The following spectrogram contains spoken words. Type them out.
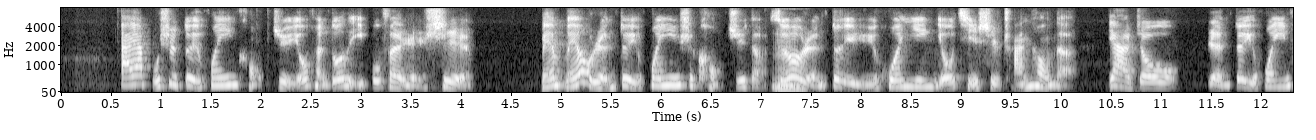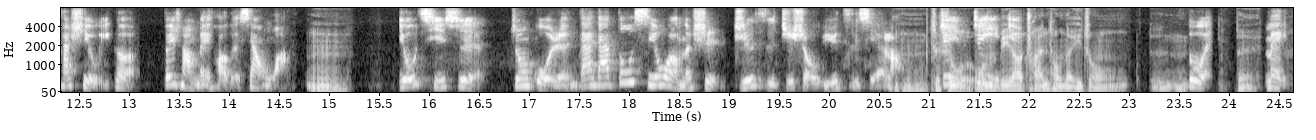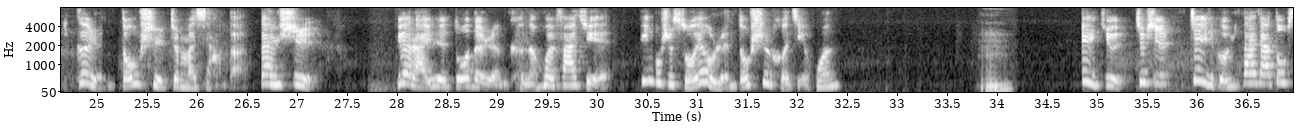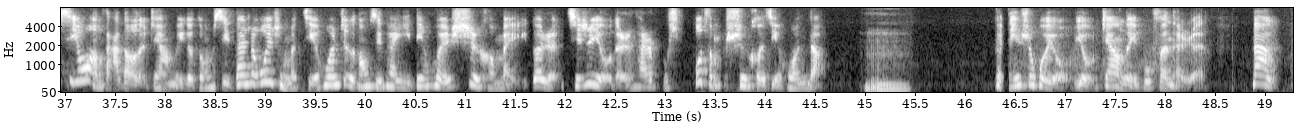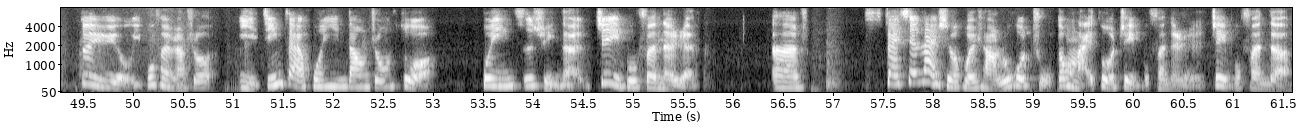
大家不是对婚姻恐惧，有很多的一部分人是。没没有人对婚姻是恐惧的，所有人对于婚姻，尤其是传统的亚洲人，对于婚姻，他是有一个非常美好的向往。嗯，尤其是中国人，大家都希望的是执子之手，与子偕老。嗯，这是我我们比较传统的一种。嗯，对对，每一个人都是这么想的，但是越来越多的人可能会发觉，并不是所有人都适合结婚。嗯。这句就是这个大家都希望达到的这样的一个东西，但是为什么结婚这个东西它一定会适合每一个人？其实有的人他是不是不怎么适合结婚的，嗯，肯定是会有有这样的一部分的人。那对于有一部分，比方说已经在婚姻当中做婚姻咨询的这一部分的人，呃，在现在社会上，如果主动来做这一部分的人，这部分的。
